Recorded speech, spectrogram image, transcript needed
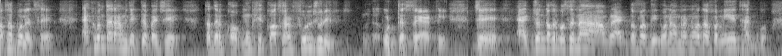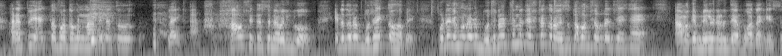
কথা বলেছে এখন তারা আমি দেখতে পাই যে তাদের মুখে কথার ফুলঝুরি উঠতেছে আর কি। যে একজন তখন বলছে না আমরা এক দফা দিব না আমরা ন দফা নিয়েই থাকব। আরে তুই এক দফা তখন না দিলে তো লাইক হাউ সেটা সেনা উইল গো এটা তো ওরা বোঝাইতে হবে। ওটা যখন ওরা বোঝানোর জন্য চেষ্টা করা হয়েছে তখন সে বলে যে হ্যাঁ আমাকে মিলিটারি দিয়ে ভয় দেখিয়েছে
